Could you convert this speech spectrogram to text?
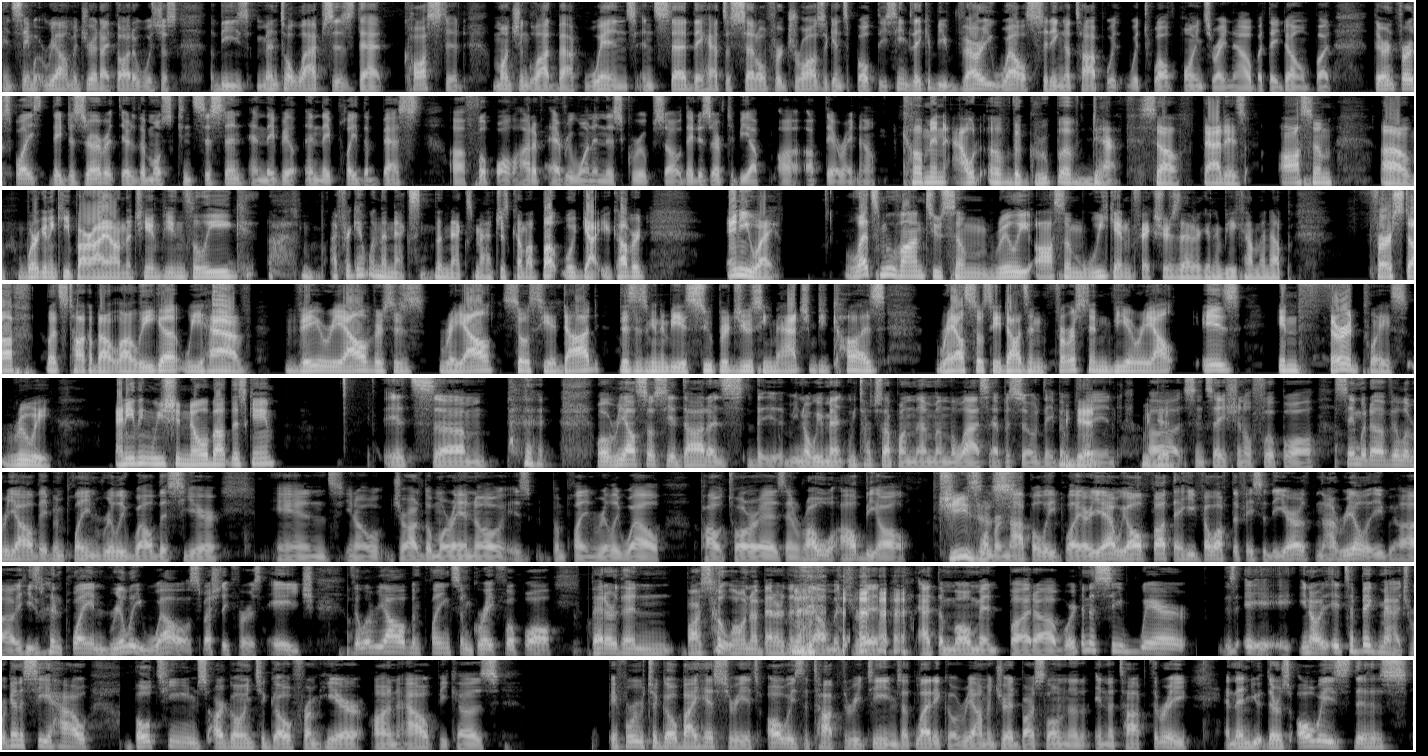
and same with Real Madrid. I thought it was just these mental lapses that costed Mönchengladbach wins. Instead, they had to settle for draws against both these teams. They could be very well sitting atop with, with 12 points right now, but they don't. But they're in first place. They deserve it. They're the most consistent, and they be, and they played the best uh, football out of everyone in this group. So they deserve to be up uh, up there right now. Coming out of the group of death. So that is awesome. Uh, we're going to keep our eye on the Champions League. Uh, I forget when the next the next matches come up, but we got you covered. Anyway, let's move on to some really awesome weekend fixtures that are going to be coming up. First off, let's talk about La Liga. We have Villarreal versus Real Sociedad. This is going to be a super juicy match because Real Sociedad's in first and Villarreal is in third place. Rui, anything we should know about this game? It's um well, Real Sociedad is the, you know we meant we touched up on them on the last episode. They've been playing uh, sensational football. Same with uh, Villarreal. They've been playing really well this year, and you know Gerardo Moreno has been playing really well. Pau Torres and Raul Albiol Jesus. former Napoli player. Yeah, we all thought that he fell off the face of the earth. Not really. Uh, he's been playing really well, especially for his age. Villarreal have been playing some great football, better than Barcelona, better than Real Madrid at the moment. But uh, we're going to see where, it, it, you know, it's a big match. We're going to see how both teams are going to go from here on out because – if we were to go by history, it's always the top three teams: Atletico, Real Madrid, Barcelona in the top three, and then you, there's always this,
